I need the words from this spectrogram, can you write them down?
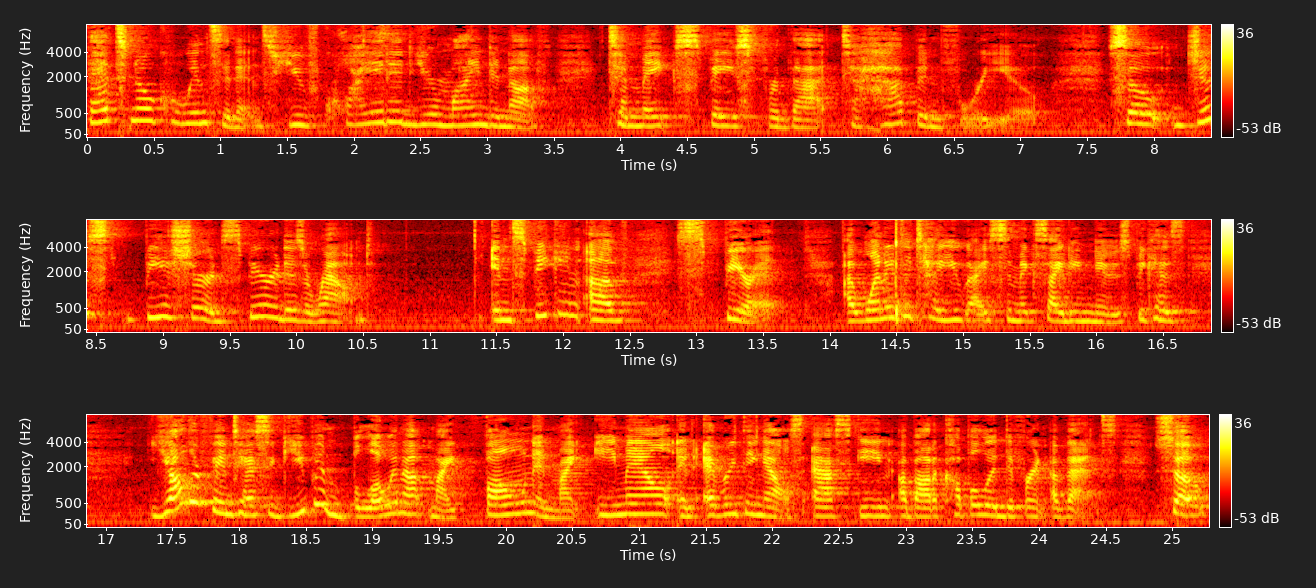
That's no coincidence. You've quieted your mind enough to make space for that to happen for you. So just be assured, spirit is around. In speaking of spirit, I wanted to tell you guys some exciting news because y'all are fantastic. You've been blowing up my phone and my email and everything else asking about a couple of different events. So,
